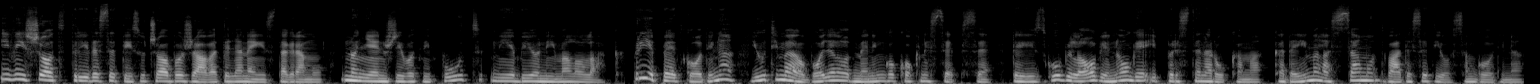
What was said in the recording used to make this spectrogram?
i više od 30 tisuća obožavatelja na Instagramu. No njen životni put nije bio nimalo lak. Prije pet godina Jutima je oboljela od meningokokne sepse, te je izgubila obje noge i prste na rukama, kada je imala samo 28 godina.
